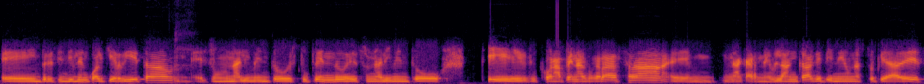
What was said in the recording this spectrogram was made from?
eh, imprescindible en cualquier dieta. Es un alimento estupendo, es un alimento eh, con apenas grasa, eh, una carne blanca que tiene unas propiedades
